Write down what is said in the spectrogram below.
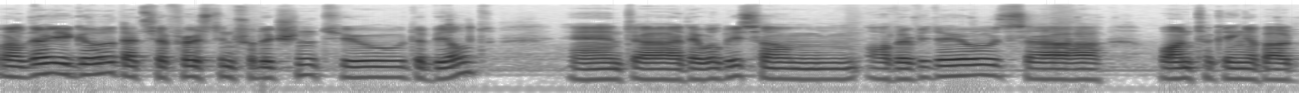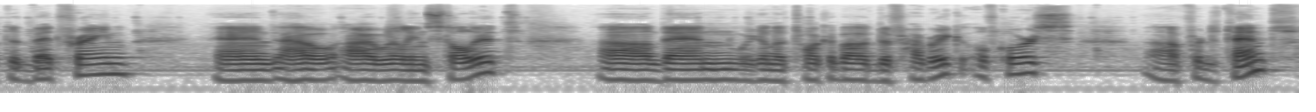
Well, there you go. That's a first introduction to the build. And uh, there will be some other videos uh, one talking about the bed frame and how I will install it. Uh, then we're going to talk about the fabric, of course, uh, for the tent.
